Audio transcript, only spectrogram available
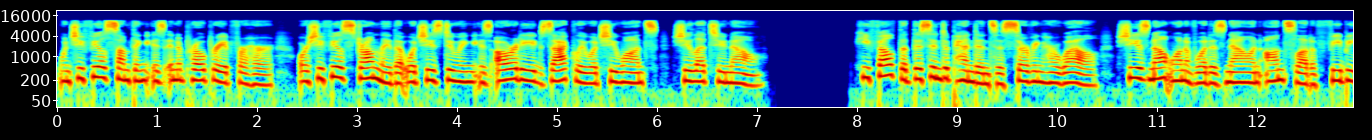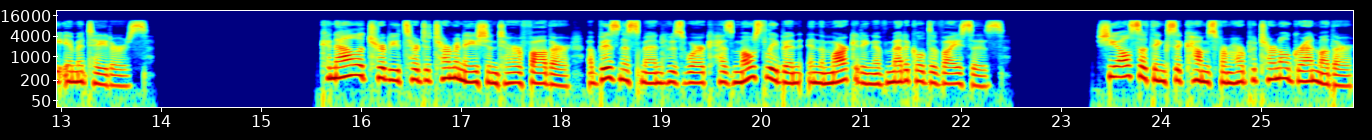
when she feels something is inappropriate for her, or she feels strongly that what she's doing is already exactly what she wants, she lets you know. He felt that this independence is serving her well, she is not one of what is now an onslaught of Phoebe imitators. Canal attributes her determination to her father, a businessman whose work has mostly been in the marketing of medical devices. She also thinks it comes from her paternal grandmother,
